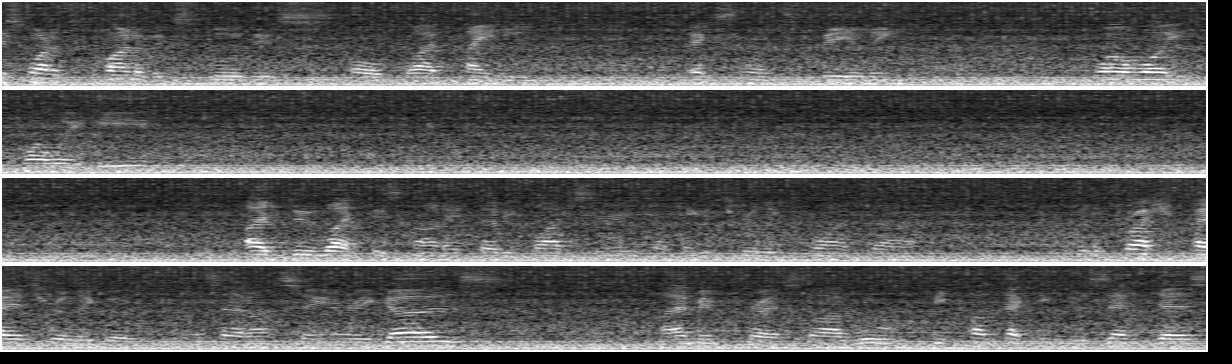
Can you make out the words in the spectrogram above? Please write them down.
just wanted to kind of explore this whole biplane excellence feeling while we while we're here. I do like this 1935 series. I think it's really quite, uh, for the price you pay, it's really good. As that on scenery goes, I'm impressed. I will be contacting the Zendesk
